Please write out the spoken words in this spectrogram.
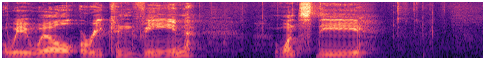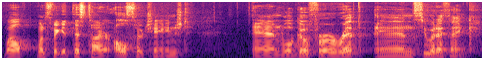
we will reconvene once the, well, once we get this tire also changed and we'll go for a rip and see what I think.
